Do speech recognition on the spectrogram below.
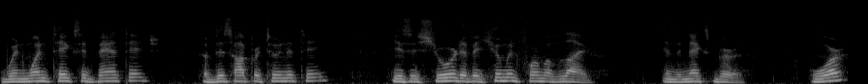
When one takes advantage of this opportunity, he is assured of a human form of life in the next birth, or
